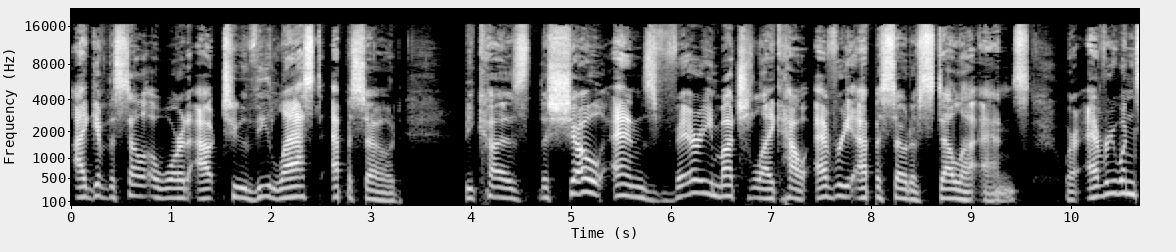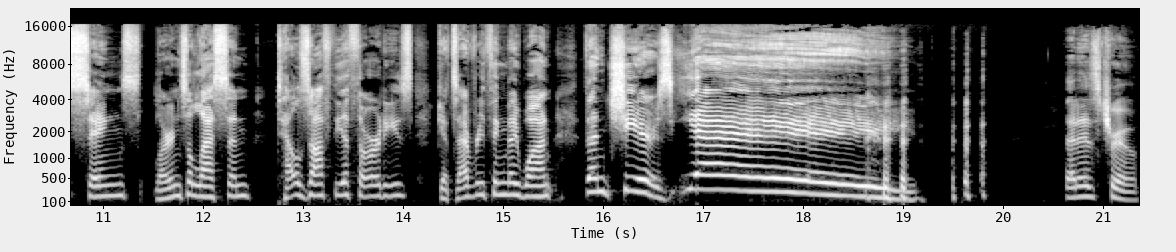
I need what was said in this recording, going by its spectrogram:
I give the Stella Award out to the last episode because the show ends very much like how every episode of Stella ends, where everyone sings, learns a lesson, tells off the authorities, gets everything they want, then cheers. Yay! That is true.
